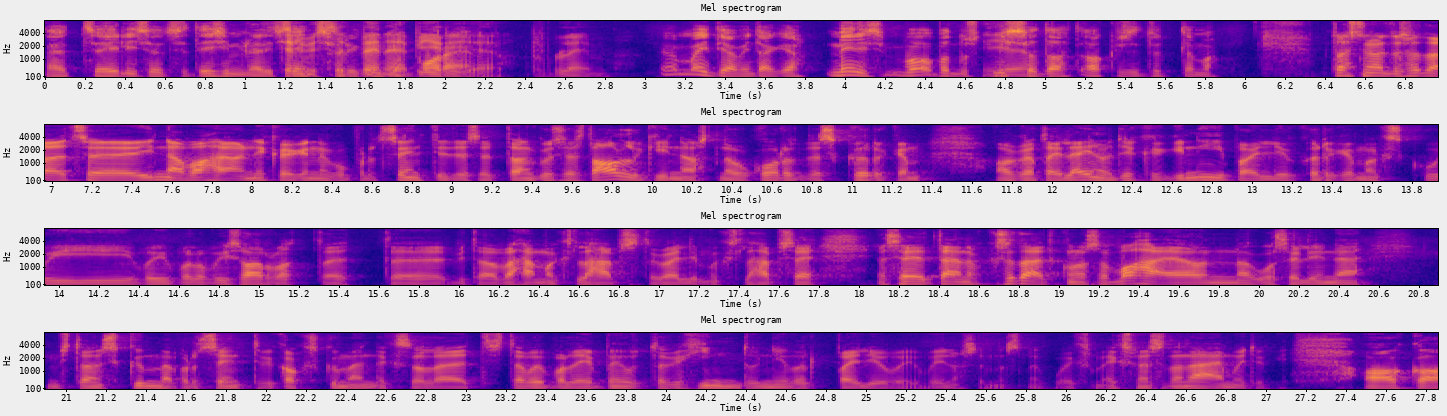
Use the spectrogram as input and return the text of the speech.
et see Elisa ütles, et esimene litsents oli kõige parem. probleem ma ei tea midagi jah, Meelis, vabandust, mis yeah. sa taht-, hakkasid ütlema? tahtsin öelda seda, et see hinnavahe on ikkagi nagu protsentides, et ta on küll sellest alghinnast nagu kordades kõrgem. aga ta ei läinud ikkagi nii palju kõrgemaks, kui võib-olla võis arvata, et eh, mida vähemaks läheb, seda kallimaks läheb see. ja see tähendab ka seda, et kuna see vahe on nagu selline mis ta on siis kümme protsenti või kakskümmend, eks ole, et siis ta võib-olla ei mõjuta ka hindu niivõrd palju või, või noh, selles nagu eks, eks me seda näe muidugi. aga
